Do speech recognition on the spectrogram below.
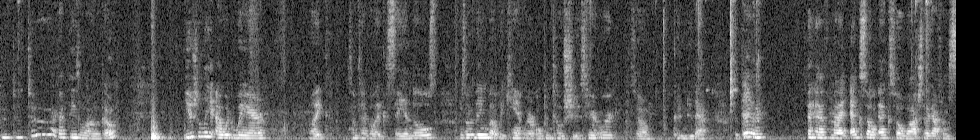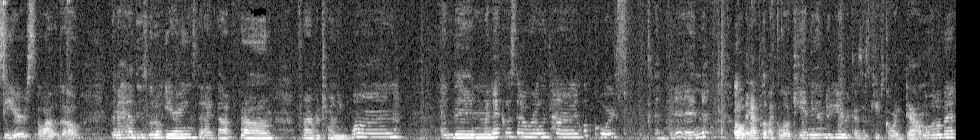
Doo, doo, doo. I got these a while ago. Usually I would wear like some type of like sandals or something, but we can't wear open toe shoes here at work, so couldn't do that. But then I have my XOXO watch that I got from Sears a while ago. Then I have these little earrings that I got from Forever 21. And then my necklace that I wear all the time, of course. And then, oh, and I put like a little candy under here because this keeps going down a little bit.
